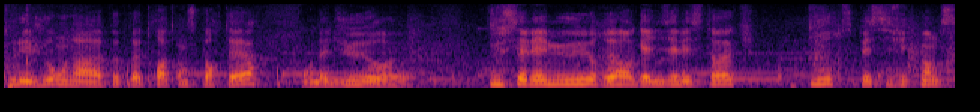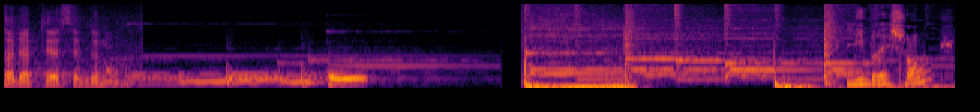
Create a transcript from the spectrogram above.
Tous les jours, on a à peu près trois transporteurs. On a dû euh, pousser les murs, réorganiser les stocks pour spécifiquement s'adapter à cette demande. Libre-échange,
